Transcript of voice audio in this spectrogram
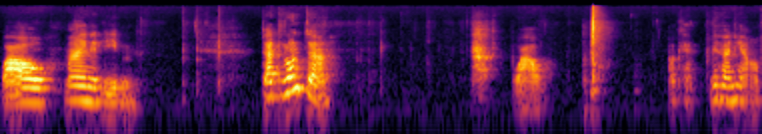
wow, meine Lieben, Darunter. Wow. Okay, wir hören hier auf.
